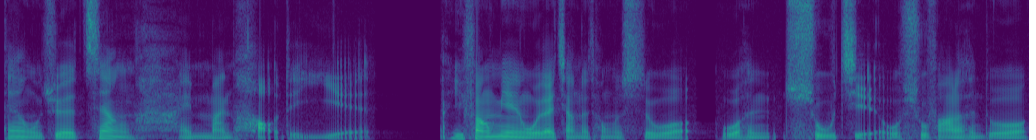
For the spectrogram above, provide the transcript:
但我觉得这样还蛮好的耶。一方面我在讲的同时，我我很疏解，我抒发了很多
